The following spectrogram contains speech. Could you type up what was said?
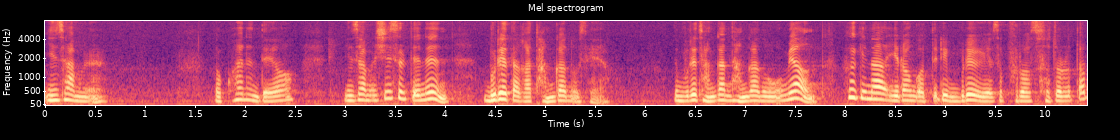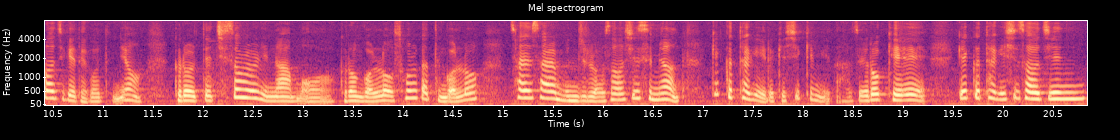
인삼을 넣고 하는데요. 인삼을 씻을 때는 물에다가 담가 놓으세요. 물에 잠깐 담가 놓으면 흙이나 이런 것들이 물에 의해서 불어서 저절로 떨어지게 되거든요. 그럴 때 칫솔이나 뭐 그런 걸로 솔 같은 걸로 살살 문질러서 씻으면 깨끗하게 이렇게 씻깁니다. 그래서 이렇게 깨끗하게 씻어진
